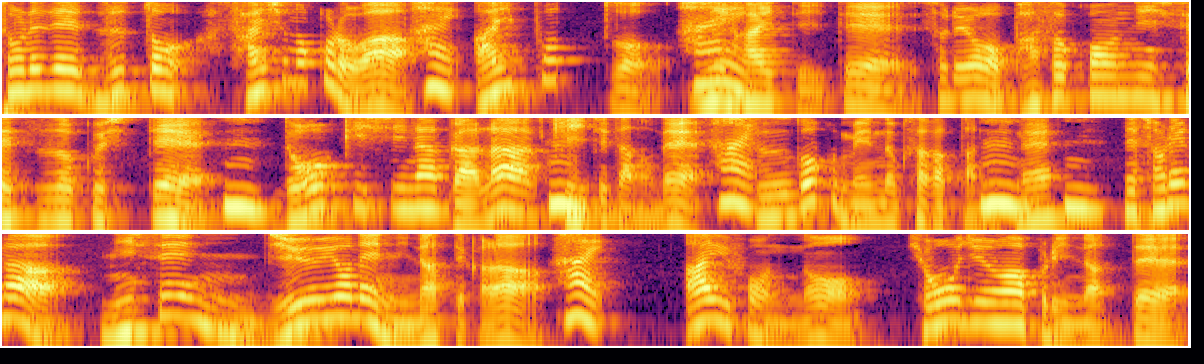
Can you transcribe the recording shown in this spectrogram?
それでずっと最初の頃は、はい。iPod に入っていて、それをパソコンに接続して、うん。同期しながら聞いてたので、うん。はい。すごくめんどくさかったんですね。うんうん。で、それが2014年になってからはい。iPhone の標準アプリになって、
